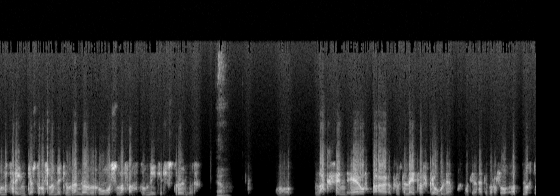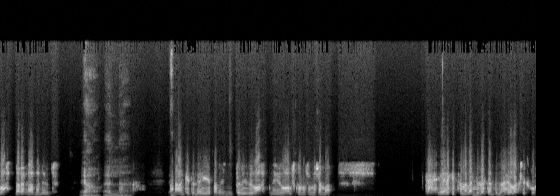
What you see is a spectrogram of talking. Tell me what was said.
búin að þrengjast rosalega mikið, hún rennur alveg rosalega fatt og mikill ströymur Já, og laxinn er oft bara, þú veist, að leita að skjólum af því að þetta er bara svo öflugt vatn að renna þarna niður. já, eðlilega. Þannig að hann getur leiðið bara inn í dauðu vatni og alls konar svona sem að er ekkit svona vennulegt endilega hjá laxi, sko.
